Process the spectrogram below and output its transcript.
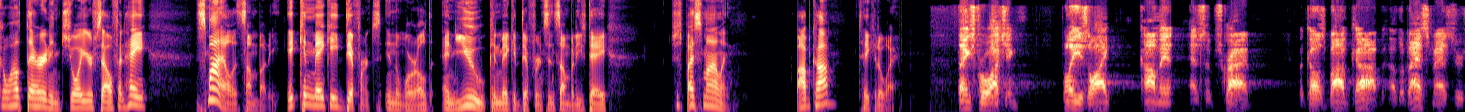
Go out there and enjoy yourself. And hey, smile at somebody. It can make a difference in the world, and you can make a difference in somebody's day just by smiling. Bob Cobb, take it away. Thanks for watching. Please like, comment, and subscribe because Bob Cobb of the Bassmasters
